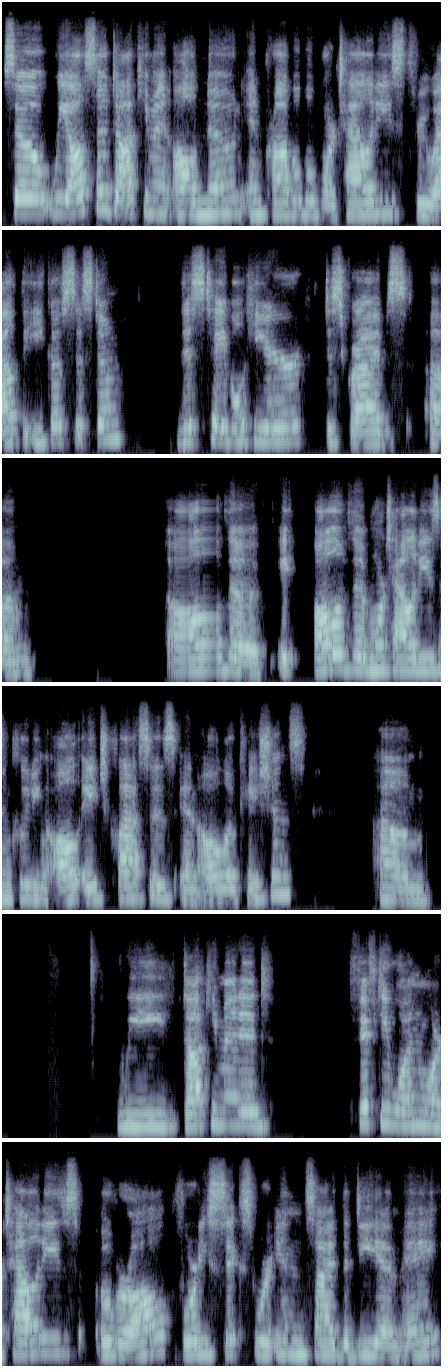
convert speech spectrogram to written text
So we also document all known and probable mortalities throughout the ecosystem. This table here describes um, all of the all of the mortalities, including all age classes and all locations. Um, we documented 51 mortalities overall, 46 were inside the DMA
